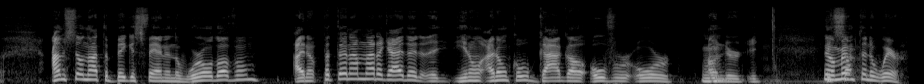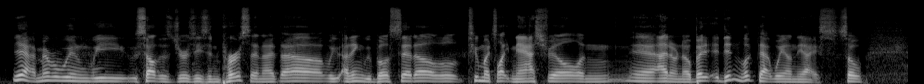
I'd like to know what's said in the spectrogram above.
I'm still not the biggest fan in the world of them. I don't, but then I'm not a guy that uh, you know. I don't go gaga over or under. It, know, it's remember- something to wear. Yeah, I remember when we saw those jerseys in person. I thought, oh, we, I think we both said, oh, a little too much like Nashville, and yeah, I don't know, but it didn't look that way on the ice. So,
